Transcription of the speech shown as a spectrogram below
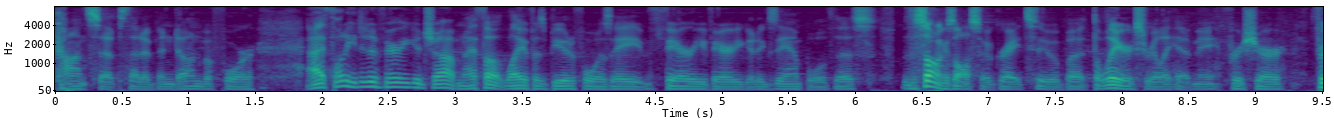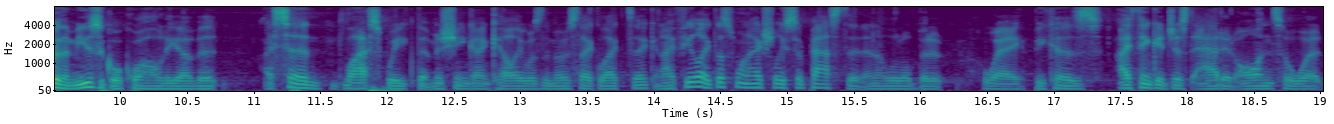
concepts that have been done before. I thought he did a very good job and I thought Life is Beautiful was a very very good example of this. The song is also great too, but the lyrics really hit me for sure. For the musical quality of it, I said last week that Machine Gun Kelly was the most eclectic, and I feel like this one actually surpassed it in a little bit of a way because I think it just added on to what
